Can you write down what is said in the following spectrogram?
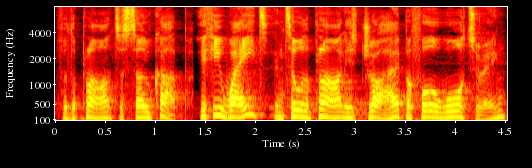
for the plant to soak up. If you wait until the plant is dry before watering,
